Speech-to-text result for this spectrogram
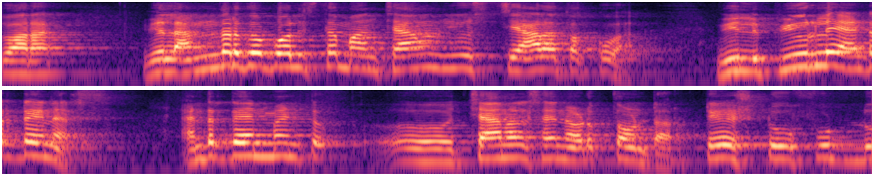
ద్వారా వీళ్ళందరితో పోలిస్తే మన ఛానల్ వ్యూస్ చాలా తక్కువ. వీళ్ళు ప్యూర్లీ ఎంటర్టైనర్స్ ఎంటర్టైన్మెంట్ ఛానల్స్ అని నడుపుతూ ఉంటారు. టేస్ట్ ఫుడ్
